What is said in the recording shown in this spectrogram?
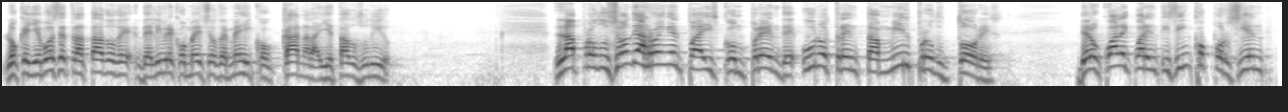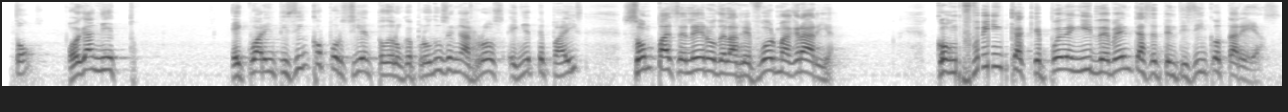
lo que llevó ese tratado de, libre comercio de México, Canadá y Estados Unidos. La producción de arroz en el país comprende unos 30 mil productores, de los cuales el 45%, oigan esto, el 45% de los que producen arroz en este país son parceleros de la reforma agraria, con fincas que pueden ir de 20 a 75 tareas.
